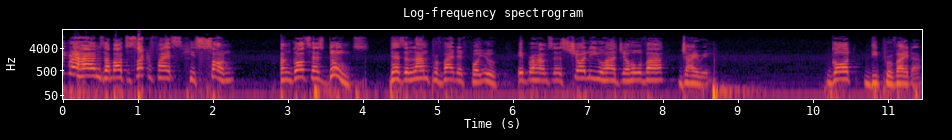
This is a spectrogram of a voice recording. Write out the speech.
Abraham's about to sacrifice his son, and God says, Don't. There's a lamb provided for you. Abraham says, Surely you are Jehovah Jireh. God the provider,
